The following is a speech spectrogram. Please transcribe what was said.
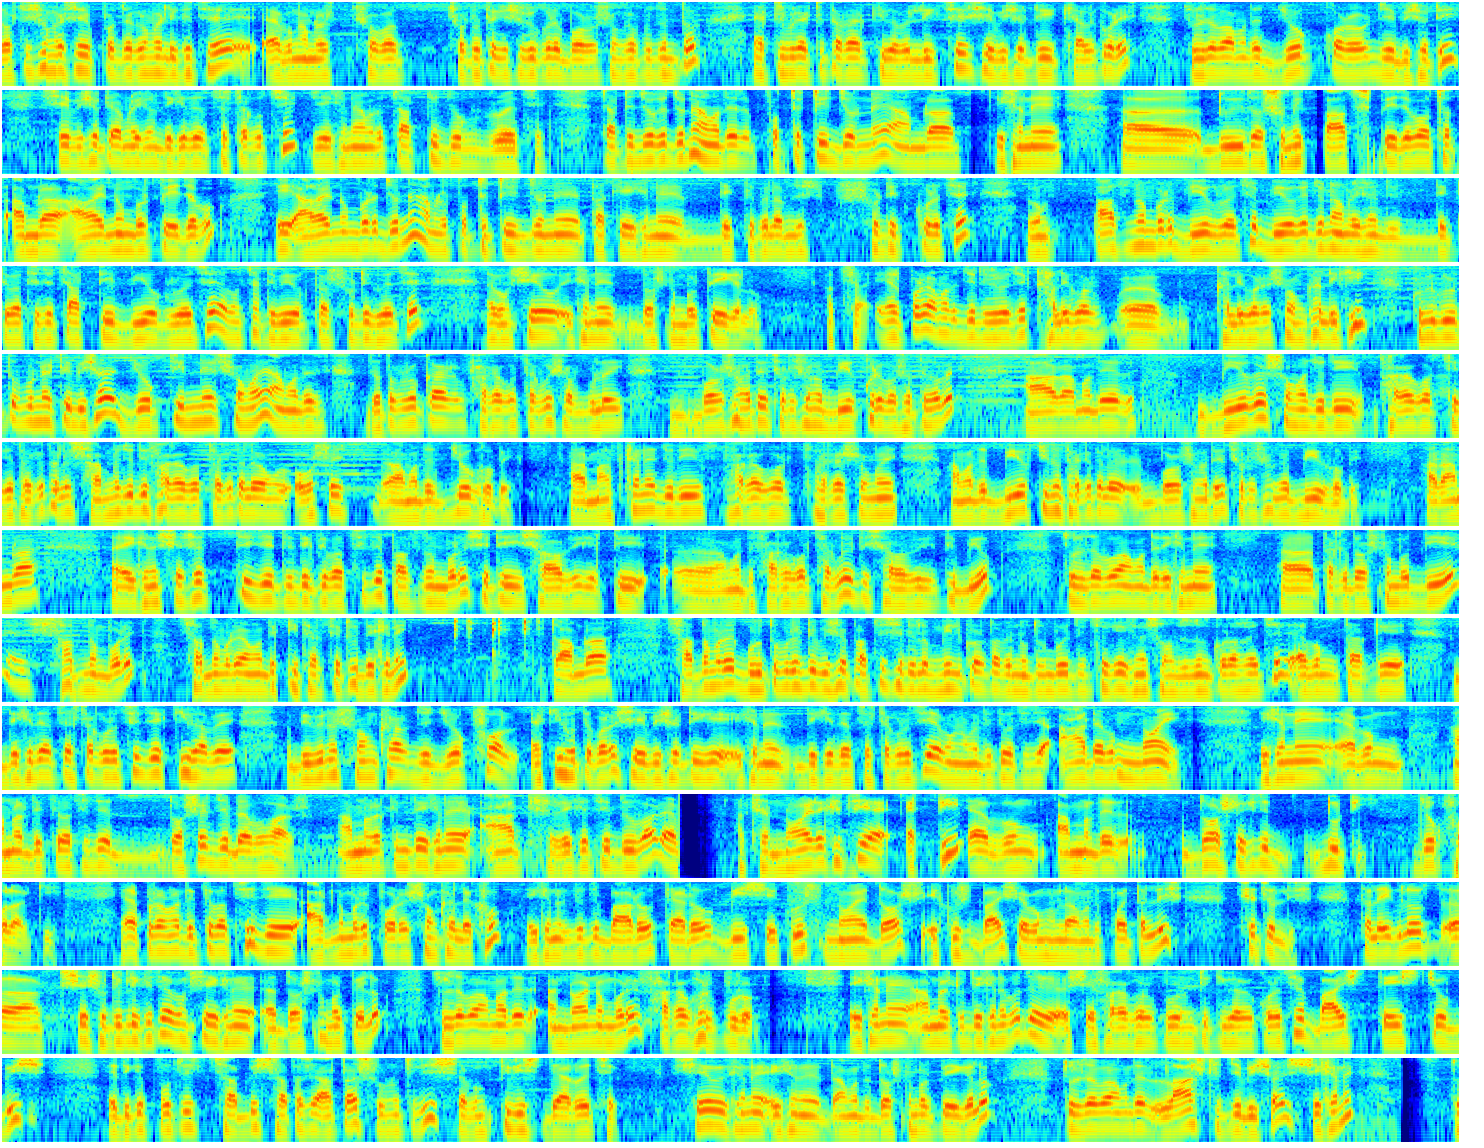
দশটি সংখ্যা সে পর্যায়ক্রমে লিখেছে, এবং আমরা সবার ছোট থেকে শুরু করে বড় সংখ্যা পর্যন্ত একটির পর একটি তারা কীভাবে লিখছে সেই বিষয়টি খেয়াল করে চলে যাব আমাদের যোগ করার যে বিষয়টি, সেই বিষয়টি আমরা এখানে দেখিয়ে দেওয়ার চেষ্টা করছি যে এখানে আমাদের চারটি যোগ রয়েছে। চারটি যোগের জন্য আমাদের প্রত্যেকটির জন্য আমরা এখানে দুই দশমিক পাঁচ পেয়ে যাব, অর্থাৎ আমরা আড়াই নম্বর পেয়ে যাব। এই আড়াই নম্বরের জন্য আমরা প্রত্যেকটির জন্য তাকে এখানে দেখতে পেলাম যে সঠিক করেছে এবং পাঁচ নম্বরে বিয়োগ রয়েছে। বিয়োগের জন্য আমরা এখানে দেখতে পাচ্ছি যে চারটি বিয়োগ রয়েছে এবং চারটি বিয়োগ তার সঠিক হয়েছে এবং সেও এখানে দশ নম্বর পেয়ে গেল। আচ্ছা এরপরে আমাদের যেটি রয়েছে খালিঘর খালিঘরের খালি ঘরের সংখ্যা লিখি। খুবই গুরুত্বপূর্ণ একটি বিষয়, যোগ চিহ্নের সময় আমাদের যত প্রকার ফাঁকা ঘর থাকবে সবগুলোই বড় সংখ্যা থেকে ছোটো সংখ্যা বিয়োগ করে বসাতে হবে। আর আমাদের বিয়োগের সময় যদি ফাঁকা ঘর থেকে থাকে, তাহলে সামনে যদি ফাঁকা ঘর থাকে, তাহলে অবশ্যই আমাদের যোগ হবে। আর মাঝখানে যদি ফাঁকা ঘর থাকার সময় আমাদের বিয়োগ চিহ্ন থাকে, তাহলে বড় সংখ্যা থেকে ছোটো সংখ্যা বিয়োগ হবে। আর আমরা এখানে শেষেরটি যেটি দেখতে পাচ্ছি যে পাঁচ নম্বরে, সেটি স্বাভাবিক একটি আমাদের ফাঁকা ঘর থাকলেও এটি স্বাভাবিক একটি বিয়োগ। চলে যাব আমাদের এখানে তাকে দশ নম্বর দিয়ে সাত নম্বরে। সাত নম্বরে আমাদের কী থাকছে একটু দেখে নিই। তো আমরা সাত নম্বরের গুরুত্বপূর্ণ একটি বিষয় পাচ্ছি, সেটি হলো মিল করা তাদের নতুন বইটি থেকে এখানে সংযোজন করা হয়েছে এবং তাকে দেখিয়ে দেওয়ার চেষ্টা করেছি যে কীভাবে বিভিন্ন সংখ্যার যে যোগফল একই হতে পারে সেই বিষয়টিকে এখানে দেখিয়ে দেওয়ার চেষ্টা করেছি এবং আমরা দেখতে পাচ্ছি যে আট এবং নয় এখানে এবং আমরা দেখতে পাচ্ছি যে দশের যে ব্যবহার, আমরা কিন্তু এখানে আট রেখেছি দুবার আচ্ছা নয় রেখেছি একটি এবং আমাদের দশ রেখেছি দুটি যোগফল আর কি। এরপর আমরা দেখতে পাচ্ছি যে আট নম্বরের পরের সংখ্যা লেখো। এখানে দেখতে পাচ্ছি বারো, তেরো, বিশ, একুশ, নয়, দশ, একুশ, বাইশ এবং হলো আমাদের পঁয়তাল্লিশ, ছেচল্লিশ। তাহলে এগুলো সে সঠিক লিখেছে এবং সে এখানে দশ নম্বর পেল। চলে যাব আমাদের নয় নম্বরে ফাঁকা ঘর পূরণ। এখানে আমরা একটু দেখে নেব যে সে ফাঁকা ঘর পূরণটি কীভাবে করেছে। বাইশ, তেইশ, চব্বিশ, এদিকে পঁচিশ, ছাব্বিশ, সাতাশ, আঠাশ, উনত্রিশ এবং তিরিশ দেওয়া রয়েছে। সেও এখানে এখানে আমাদের দশ নম্বর পেয়ে গেল। চলে যাব আমাদের লাস্ট যে বিষয়, সেখানে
